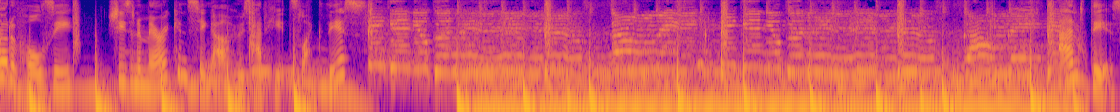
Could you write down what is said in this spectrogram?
Heard of Halsey? She's an American singer who's had hits like this. And this.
